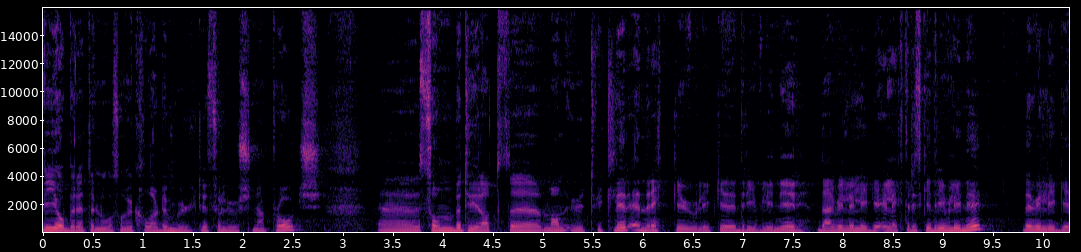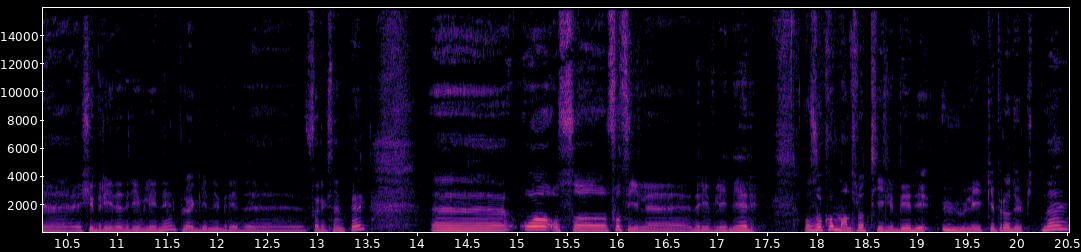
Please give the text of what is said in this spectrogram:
vi jobber etter noe som vi kaller the multi-solution approach. Som betyr at man utvikler en rekke ulike drivlinjer. Der vil det ligge elektriske drivlinjer. Det vil ligge hybride drivlinjer, plug-in-hybride f.eks. Og også fossile drivlinjer. Og så kommer man til å tilby de ulike produktene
